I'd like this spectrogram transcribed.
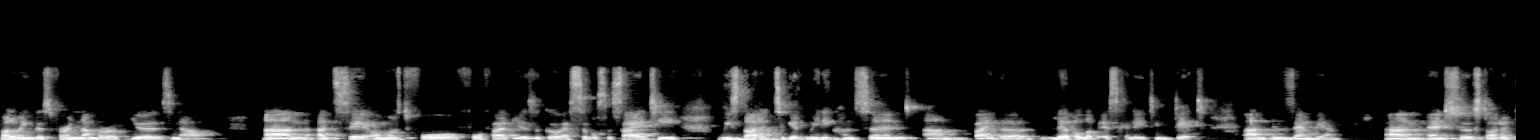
following this for a number of years now. Um, I'd say almost four, four or five years ago as civil society, we started to get really concerned um, by the level of escalating debt um, in Zambia. Um, and so started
